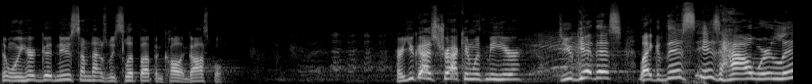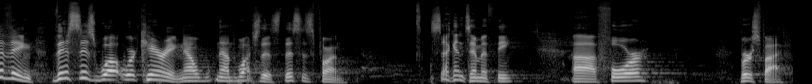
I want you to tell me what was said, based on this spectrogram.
that when we hear good news, sometimes we slip up and call it gospel. Are you guys tracking with me here? Do you get this? Like, this is how we're living. This is what we're carrying. Now, now watch this. This is fun. 2 Timothy uh, 4, verse 5.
